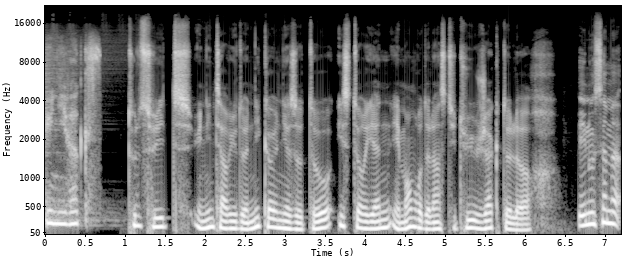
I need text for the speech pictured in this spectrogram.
Univox. Tout de suite, une interview de Nicole Niesotto, historienne et membre de l'Institut Jacques Delors. Et nous sommes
